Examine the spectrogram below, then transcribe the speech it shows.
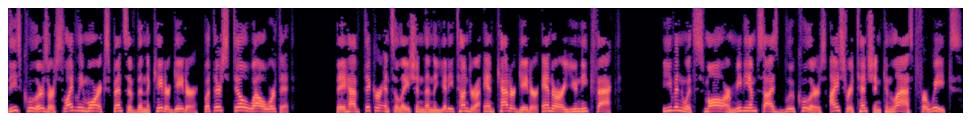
These coolers are slightly more expensive than the Cater Gator, but they're still well worth it. They have thicker insulation than the Yeti Tundra and Cater Gator and are a unique fact. Even with small or medium-sized blue coolers, ice retention can last for weeks.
